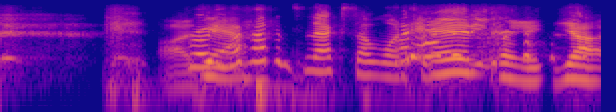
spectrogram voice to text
Uh, Brody, Yeah. what happens next on one? Anyway, yeah,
